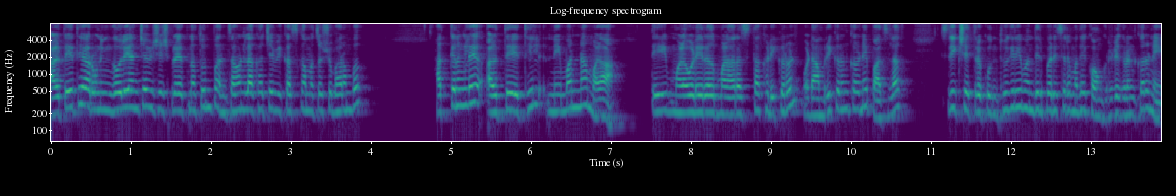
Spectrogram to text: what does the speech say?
आळते येथे अरुण इंगवले यांच्या विशेष प्रयत्नातून पंचावन्न लाखाच्या विकास कामाचा शुभारंभ. हातकणंगले आळते येथील नेमन्ना मळा. ते मळवडे र मळा रस्ता खडीकरण व डांबरीकरण करणे पाच लाख. श्री क्षेत्र कुंथुगिरी मंदिर परिसरामध्ये काँक्रिटीकरण करणे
